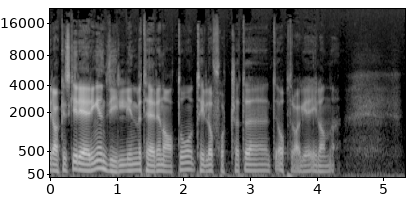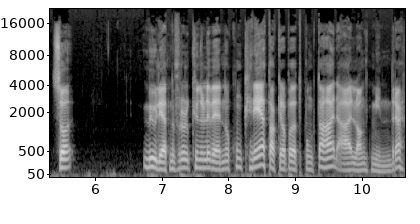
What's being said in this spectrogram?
irakiske regjeringen vil invitere Nato til å fortsette til oppdraget i landet. Så Mulighetene for å kunne levere noe konkret akkurat på dette punktet her er langt mindre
